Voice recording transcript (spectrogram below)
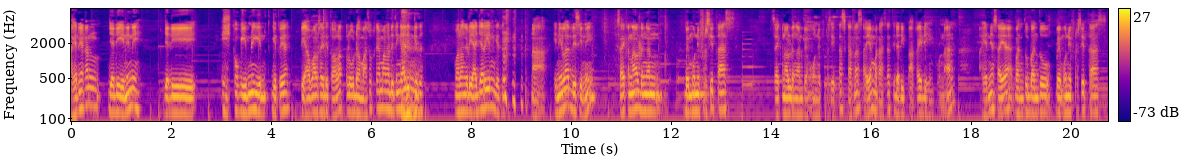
Akhirnya kan jadi ini nih jadi ih kok gini? gitu ya. Di awal saya ditolak kalau udah masuk saya malah ditinggalin gitu malah nggak diajarin gitu. Nah inilah di sini saya kenal dengan bem universitas. Saya kenal dengan bem universitas karena saya merasa tidak dipakai di himpunan. Akhirnya saya bantu-bantu bem universitas.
